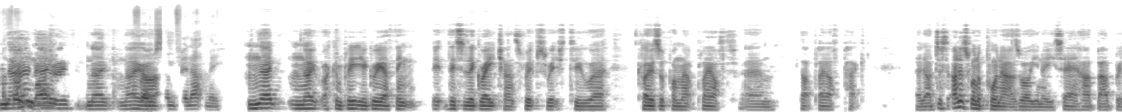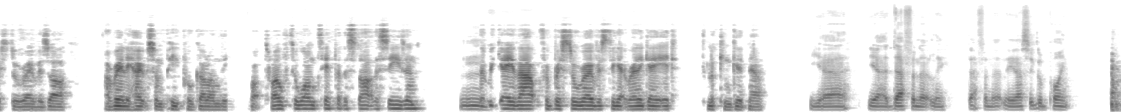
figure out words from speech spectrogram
no, no, no, no. Throw something at me. No, no, I completely agree. I think it, this is a great chance for Ipswich to uh, close up on that playoff, um, that playoff pack. And I just, I just want to point out as well. You know, you're saying how bad Bristol Rovers are. I really hope some people got on the what twelve to one tip at the start of the season mm. that we gave out for Bristol Rovers to get relegated. It's looking good now. Yeah, yeah, definitely, definitely. That's a good point.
